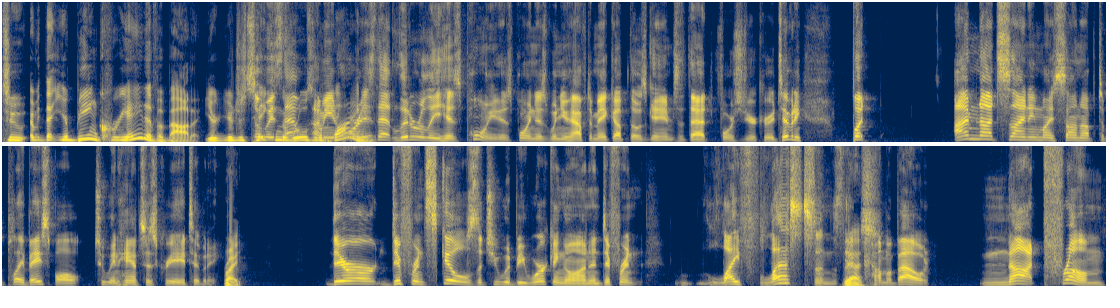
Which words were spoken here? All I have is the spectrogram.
To I mean, that you're being creative about it. You're you're just So taking is the that, rules and I mean, applying or it. is that literally his point? His point is when you have to make up those games, that that forces your creativity. But I'm not signing my son up to play baseball to enhance his creativity. right. There are different skills that you would be working on and different life lessons that Yes. come about not from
